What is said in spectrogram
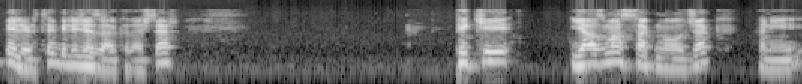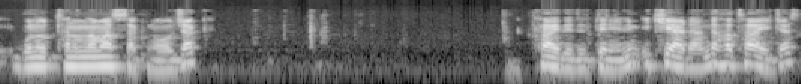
belirtebileceğiz arkadaşlar. Peki yazmazsak ne olacak? Hani bunu tanımlamazsak ne olacak? Kaydedip deneyelim. İki yerden de hata yiyeceğiz.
